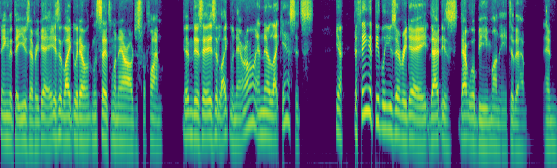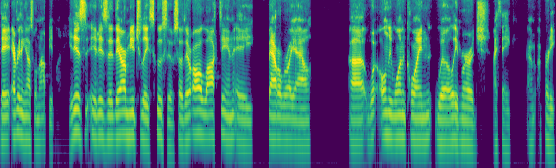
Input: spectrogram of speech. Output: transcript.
thing that they use every day? Is it like we don't? Let's say it's Monero just for fun. And they say, "Is it like Monero?" And they're like, "Yes, it's yeah, the thing that people use every day that is that will be money to them, and they everything else will not be money. It is it is a, they are mutually exclusive, so they're all locked in a battle royale. Uh, only one coin will emerge. I think I'm, I'm pretty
